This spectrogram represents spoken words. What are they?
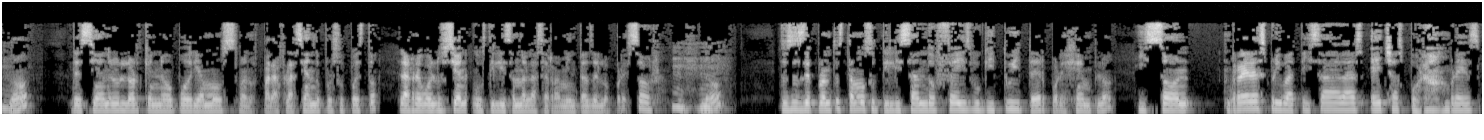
¿no? Decía Andrew Lord que no podríamos, bueno, parafraseando por supuesto, la revolución utilizando las herramientas del opresor, ¿no? Entonces de pronto estamos utilizando Facebook y Twitter, por ejemplo, y son redes privatizadas hechas por hombres,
